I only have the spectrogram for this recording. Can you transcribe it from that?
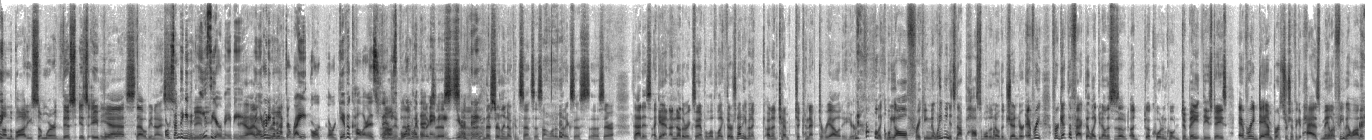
something- on the body somewhere. This is a boy. Yes, that would be nice. Or something even Maybe. easier, maybe. Yeah, I But you don't don't even have to write or, or give a color. It's, they're just born with it, maybe. exists. You Uh, think? There's certainly no consensus on whether that exists, uh, Sarah. That is, again, another example of like, there's not even a, an attempt to connect to reality here. Like, we all freaking know. What do you mean it's not possible to know the gender? Every, forget the fact that, like, you know, this is a, a, a quote unquote debate these days. Every damn birth certificate has male or female on it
